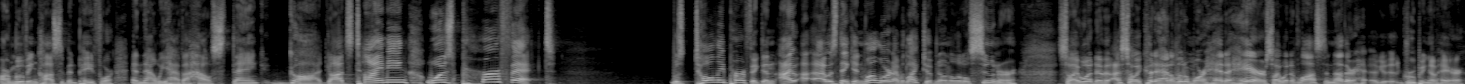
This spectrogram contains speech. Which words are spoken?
Our moving costs have been paid for. And now we have a house. Thank God. God's timing was perfect was totally perfect. And I, I was thinking, well, Lord, I would like to have known a little sooner. So I wouldn't have, so I could have had a little more head of hair. So I wouldn't have lost another ha- uh, grouping of hair.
